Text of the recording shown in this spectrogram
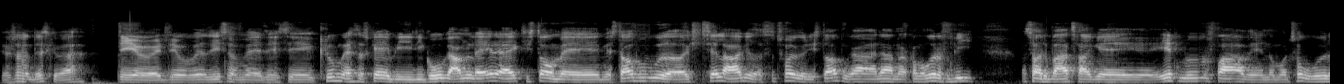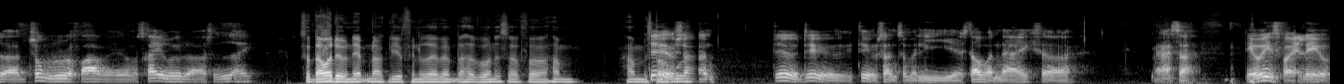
Det er jo sådan, det skal være. Det er jo, det er jo ligesom øh, det, er klubmesterskab i de gode gamle dage, der ikke? De står med, med stopud og Excel-arket, og så trykker de stoppen der, der, når der kommer rytter forbi. Og så er det bare at trække øh, et minut fra ved nummer to rytter, og to minutter fra ved nummer tre rytter, og så videre, ikke? Så der var det jo nemt nok lige at finde ud af, hvem der havde vundet sig for ham, ham med det er jo sådan, det er jo, det, er jo, det er jo sådan, som man lige øh, stopper den der, ikke? Så, men altså, det er jo ens for alle jo.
